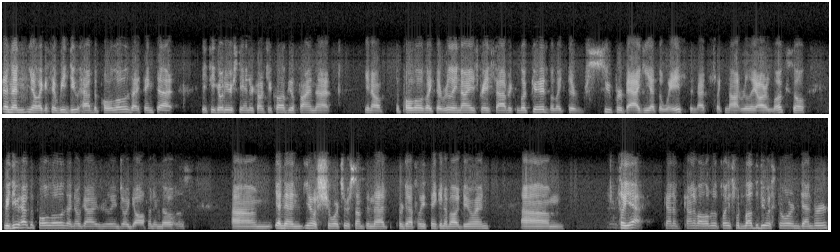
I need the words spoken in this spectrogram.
and then you know, like I said, we do have the polos. I think that if you go to your standard country club, you'll find that you know the polos like they're really nice, great fabric, look good, but like they're super baggy at the waist, and that's like not really our look. So we do have the polos. I know guys really enjoy golfing in those. Um, and then you know shorts are something that we're definitely thinking about doing. Um, so yeah, kind of kind of all over the place. Would love to do a store in Denver,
